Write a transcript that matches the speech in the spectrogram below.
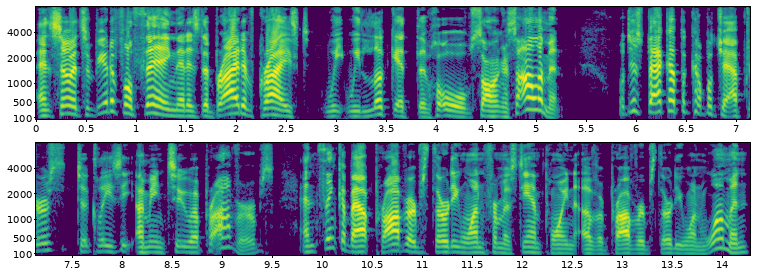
And so it's a beautiful thing that as the bride of Christ, we, we look at the whole Song of Solomon well, just back up a couple chapters to Ecclesi- I mean to uh, Proverbs, and think about Proverbs 31 from a standpoint of a Proverbs 31 woman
